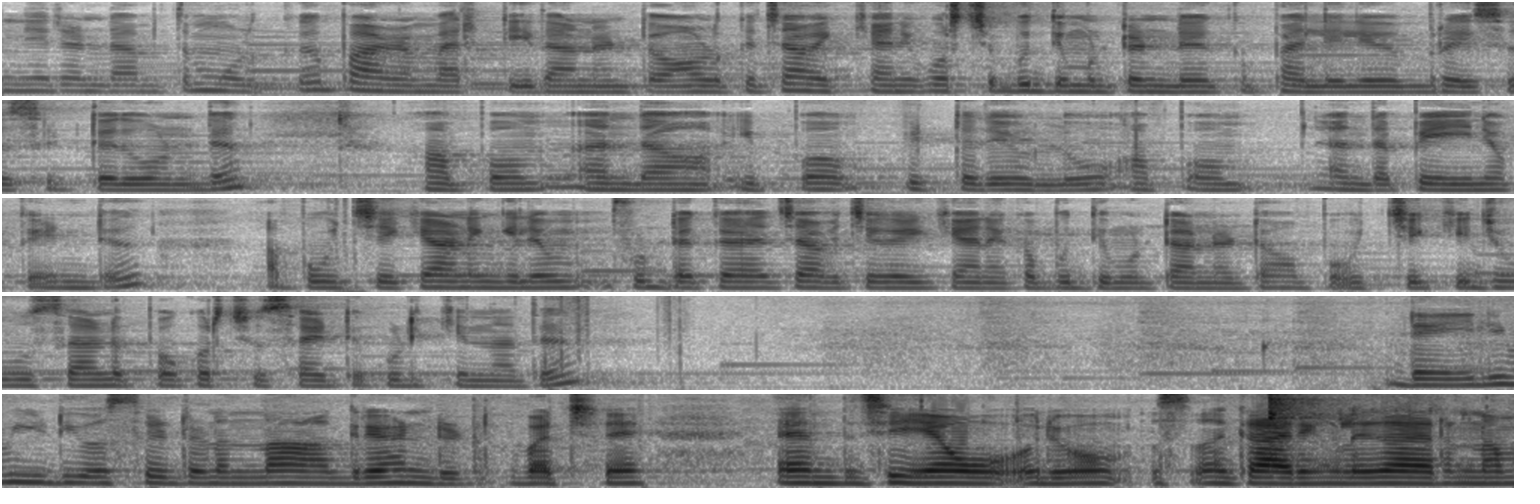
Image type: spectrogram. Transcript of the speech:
പിന്നെ രണ്ടാമത്തെ മോൾക്ക് പഴം വരട്ടിയതാണ് കേട്ടോ അവൾക്ക് ചവയ്ക്കാൻ കുറച്ച് ബുദ്ധിമുട്ടുണ്ട്. പല്ലിൽ ബ്രേസസ് ഇട്ടതുകൊണ്ട്. അപ്പം എന്താ ഇപ്പോൾ ഇട്ടതേ ഉള്ളൂ. അപ്പം എന്താ പെയിനൊക്കെ ഉണ്ട്. അപ്പോൾ ഉച്ചയ്ക്കാണെങ്കിലും ഫുഡൊക്കെ ചവച്ച് കഴിക്കാനൊക്കെ ബുദ്ധിമുട്ടാണ് കേട്ടോ അപ്പോൾ ഉച്ചയ്ക്ക് ജ്യൂസാണ് ഇപ്പോൾ കുറച്ച് ദിവസമായിട്ട് കുടിക്കുന്നത്. ഡെയിലി വീഡിയോസ് ഇടണം എന്ന് ആഗ്രഹമുണ്ട് കേട്ടോ പക്ഷേ എന്ത് ചെയ്യാം ഓരോ കാര്യങ്ങൾ കാരണം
